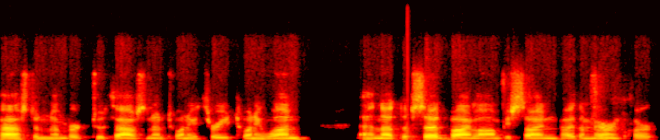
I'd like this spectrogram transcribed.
passed and numbered 2023-21, and that the said bylaw be signed by the mayor and clerk,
